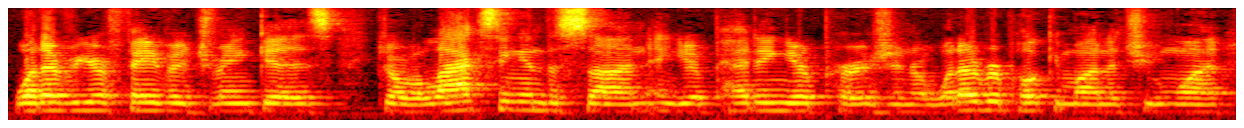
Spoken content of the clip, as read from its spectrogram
whatever your favorite drink is, you're relaxing in the sun, and you're petting your Persian or whatever Pokemon that you want,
